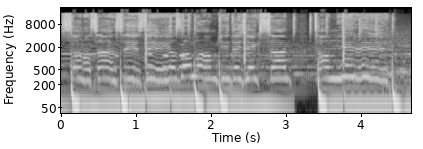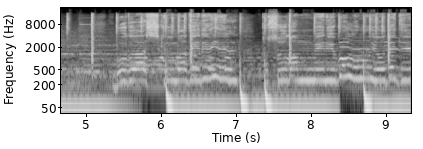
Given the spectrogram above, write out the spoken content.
Sana sensizliği yazamam. Gideceksen tam yeri. Bu da aşkıma delil Pusulam beni bulmuyor dedi.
